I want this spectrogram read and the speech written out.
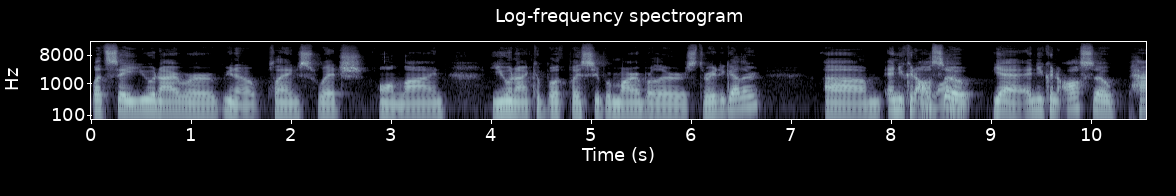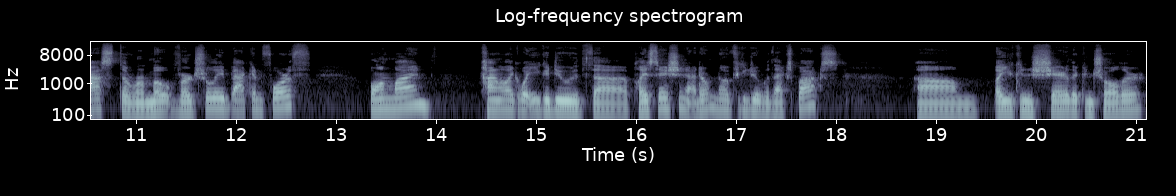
let's say you and I were, you know, playing Switch online. You and I could both play Super Mario Brothers three together, um, and you can also, yeah, and you can also pass the remote virtually back and forth online, kind of like what you could do with uh, PlayStation. I don't know if you could do it with Xbox, um, but you can share the controller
